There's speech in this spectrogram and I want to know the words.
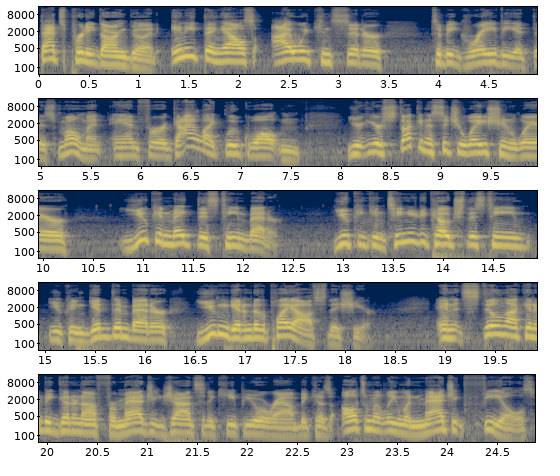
that's pretty darn good. Anything else, I would consider to be gravy at this moment. And for a guy like Luke Walton, you're, you're stuck in a situation where you can make this team better. You can continue to coach this team. You can get them better. You can get them to the playoffs this year. And it's still not going to be good enough for Magic Johnson to keep you around because ultimately, when Magic feels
